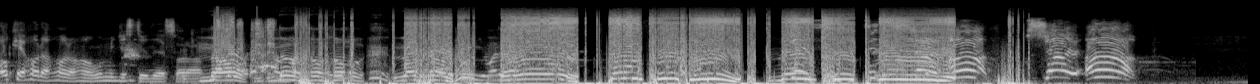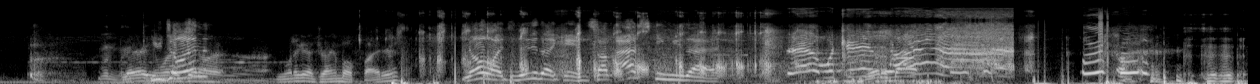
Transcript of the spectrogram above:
okay, hold on, hold on, hold on. Let me just do this. Hold on. No, no, no, no, Just, just shut up! Shut up! Larry, You wanna done? Get on, you wanna get a Dragon Ball FighterZ? No, I deleted that game. Stop asking me that. What about?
